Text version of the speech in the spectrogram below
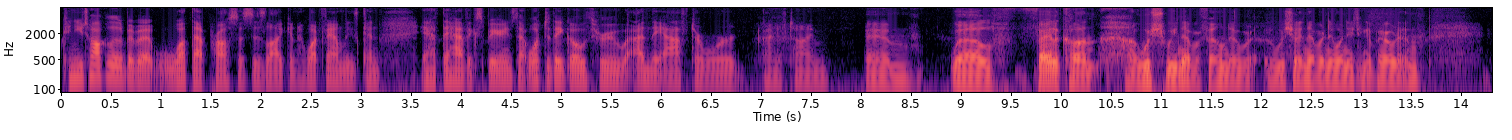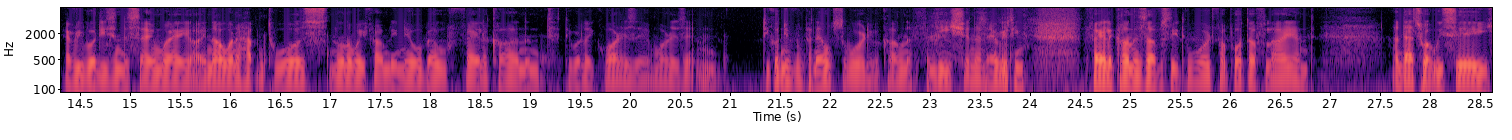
can you talk a little bit about what that process is like, and what families can, if they have experienced that, what do they go through, and the afterward kind of time? Um, well, Féileacáin, I wish we never found out. I wish I never knew anything mm. about it. And everybody's in the same way. I know when it happened to us, none of my family knew about Féileacáin, and they were like, "What is it? And what is it?" And they couldn't even pronounce the word. They were calling it Felician and everything. Féileacáin is obviously the word for butterfly, and and that's what we see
